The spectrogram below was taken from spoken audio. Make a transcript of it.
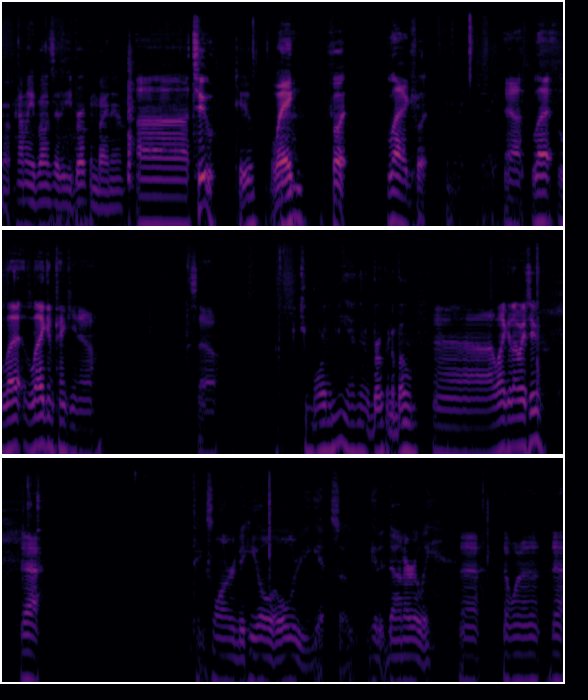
Or how many bones has he broken by now? Uh, two Two. Leg, foot, leg. foot. Yeah, le- le- leg and pinky now. So Two more than me. I've never broken a bone. uh, I like it that way too. Yeah. takes longer to heal the older you get, so get it done early. Yeah. Don't want to. Yeah.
